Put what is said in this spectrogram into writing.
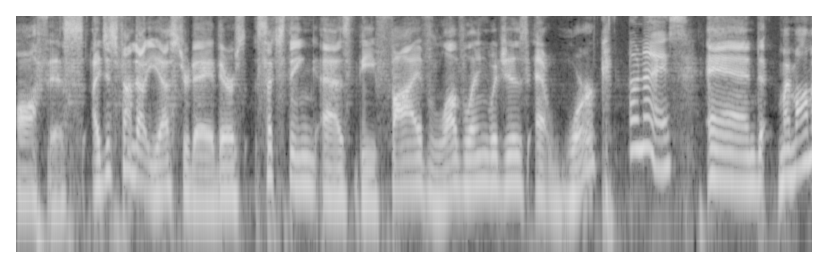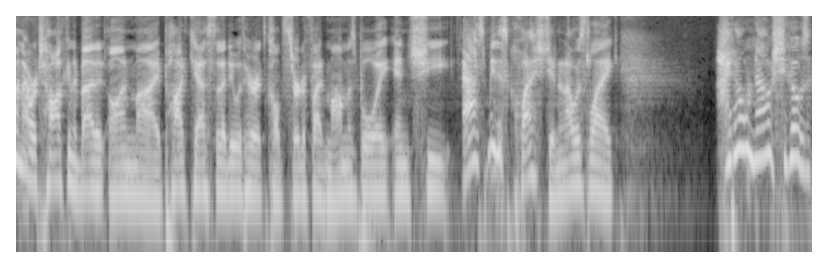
office? I just found out yesterday there's such thing as the five love languages at work. oh, nice. And my mom and I were talking about it on my podcast that I do with her. It's called Certified Mama's Boy. And she asked me this question, and I was like, I don't know. She goes,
